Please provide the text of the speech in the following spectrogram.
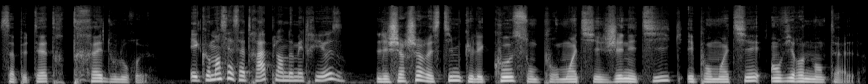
Ça peut être très douloureux. Et comment ça s'attrape, l'endométriose? Les chercheurs estiment que les causes sont pour moitié génétiques et pour moitié environnementales.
